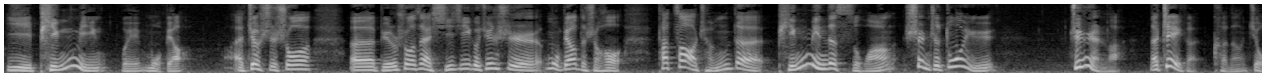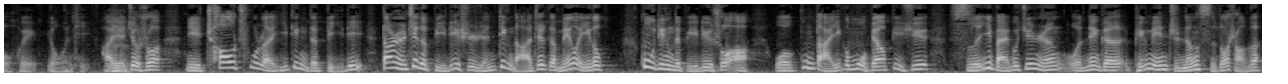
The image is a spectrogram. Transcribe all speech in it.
以平民为目标啊，就是说，呃，比如说在袭击一个军事目标的时候，他造成的平民的死亡甚至多于军人了。那这个可能就会有问题啊，也就是说，你超出了一定的比例。当然，这个比例是人定的啊，这个没有一个固定的比例说啊，我攻打一个目标必须死一百个军人，我那个平民只能死多少个？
